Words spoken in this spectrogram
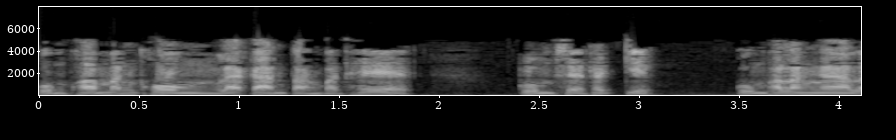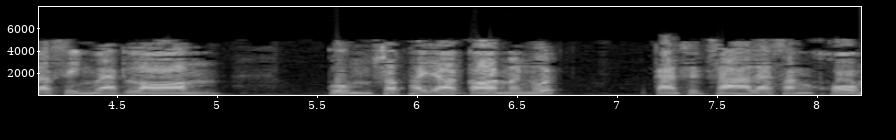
กลุ่มความมั่นคงและการต่างประเทศ กลุ่มเศรษฐกิจ ลุ่มพลังงานและสิ่งแวดล้อม กลุ่มทรัพยากรมนุษย์ การศึกษาและสังคม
